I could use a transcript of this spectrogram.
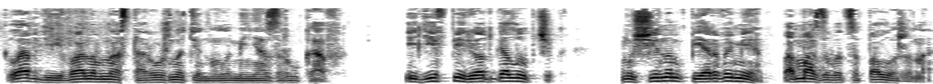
Клавдия Ивановна осторожно тянула меня за рукав. Иди вперед, голубчик. Мужчинам первыми помазываться положено.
